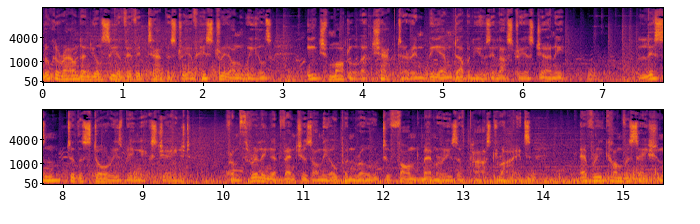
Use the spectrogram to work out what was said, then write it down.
Look around and you'll see a vivid tapestry of history on wheels, each model a chapter in BMW's illustrious journey. Listen to the stories being exchanged, from thrilling adventures on the open road to fond memories of past rides. Every conversation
